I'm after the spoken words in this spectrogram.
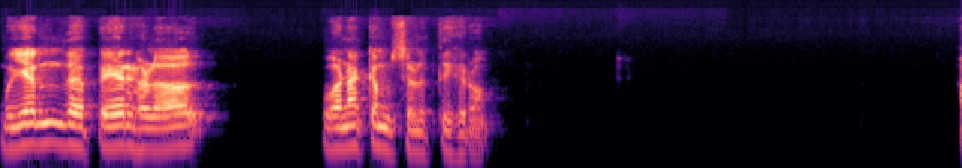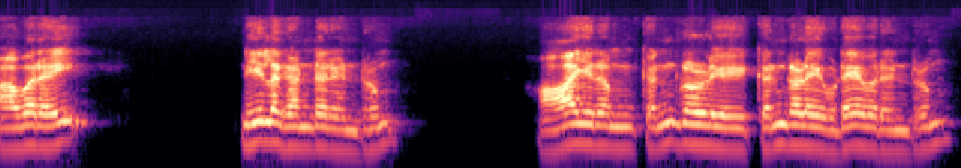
உயர்ந்த பெயர்களால் வணக்கம் செலுத்துகிறோம். அவரை நீலகண்டர் என்றும் ஆயிரம் கண்களை கண்களை உடையவர் என்றும்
